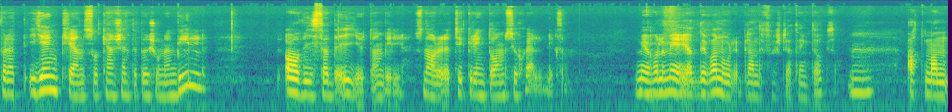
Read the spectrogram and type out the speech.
För att egentligen så kanske inte personen vill avvisa dig utan vill snarare tycker inte om sig själv. Liksom. Men jag håller med, det var nog bland det första jag tänkte också. Mm. Att man,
